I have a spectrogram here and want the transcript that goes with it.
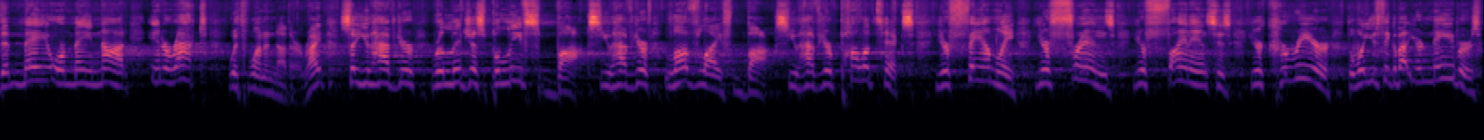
that may or may not interact with one another, right? So you have your religious beliefs box, you have your love life box, you have your politics, your family, your friends, your finances, your career, the way you think about your neighbors,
